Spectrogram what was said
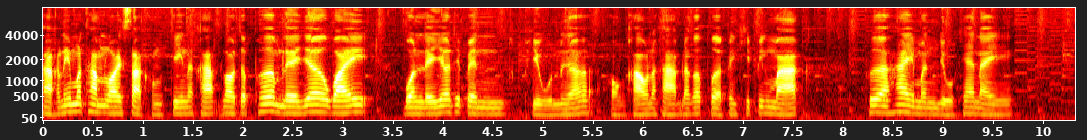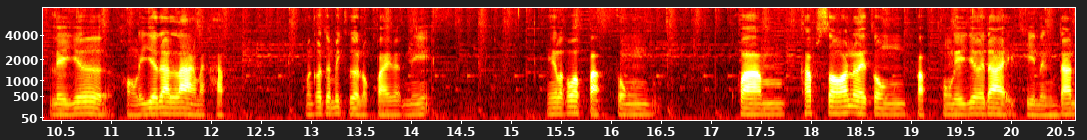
อะคราวนี้มาทำรอยสักของจริงนะครับ เราจะเพิ่มเลเยอร์ไว้บนเลเยอร์ที่เป็นผิวเนื้อของเขานะครับ แล้วก็เปิดเป็น keeping mark เพื่อให้มันอยู่แค่ในเลเยอร์ของเลเยอร์ด้านล่างนะครับ มันก็จะไม่เกินออกไปแบบนี้ นี่เราก็มาปรับตรงความทับซ้อนอะไรตรงปรับตรงเลเยอร์ได้อีกทีหนึ่งด้าน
